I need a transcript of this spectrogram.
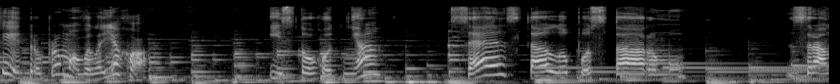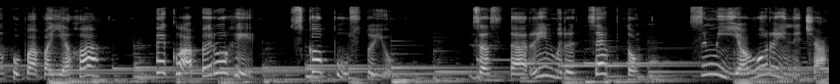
Хитро промовила яга. І з того дня все стало по-старому. Зранку баба Яга пекла пироги з капустою за старим рецептом Змія Горинича.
